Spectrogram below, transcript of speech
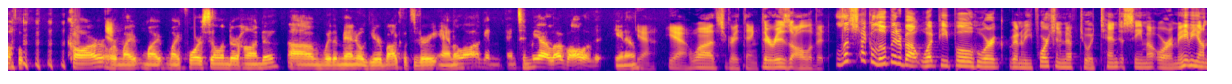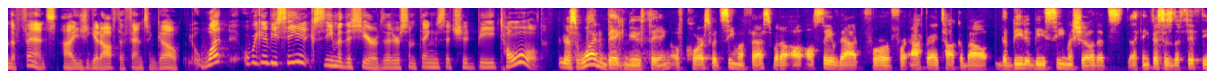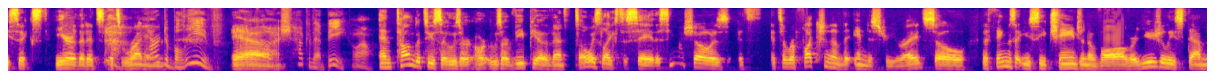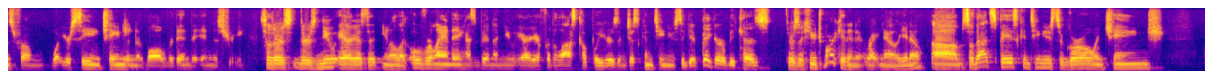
car yeah. or my my my four cylinder Honda um, with a manual gearbox that's very analog. And and to me, I love all of it. You know. Yeah. Yeah, well, that's a great thing. There is all of it. Let's talk a little bit about what people who are going to be fortunate enough to attend SEMA or maybe on the fence, uh, you should get off the fence and go. What are we going to be seeing at SEMA this year that are some things that should be told? there's one big new thing, of course, with SEMA Fest, but I'll, I'll, save that for, for after I talk about the B2B SEMA show. That's I think this is the 56th year that it's it's running. Hard to believe. Yeah. Oh gosh, how could that be? Wow. And Tom Gattuso, who's our who's our VP of events, always likes to say the SEMA show is it's it's a reflection of the industry, right? So the things that you see change and evolve are usually stems from what you're seeing change and evolve within the industry. So there's there's new areas that you know like overlanding has been a new area for the last couple years and just continues to get bigger because there's a huge market in it right now. You know, um, so that space continues to grow and change.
